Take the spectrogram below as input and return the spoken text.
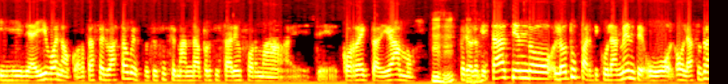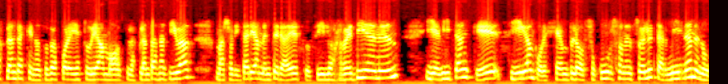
y de ahí, bueno, cortas el vástago y después eso se manda a procesar en forma este, correcta, digamos. Pero lo que está haciendo Lotus particularmente, o, o, las otras plantas que nosotros por ahí estudiamos, las plantas nativas, mayoritariamente era eso, ¿sí? Los retienen y evitan que sigan, por ejemplo, su curso en el suelo y terminen en un,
